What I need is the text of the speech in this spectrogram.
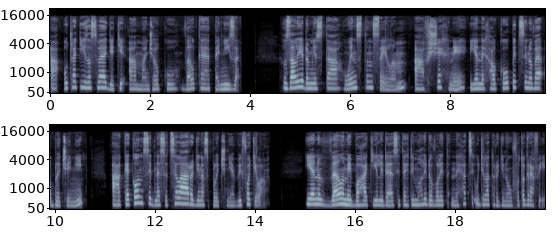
a utratí za své děti a manželku velké peníze. Vzal je do města Winston-Salem a všechny je nechal koupit si nové oblečení a ke konci dne se celá rodina společně vyfotila. Jen velmi bohatí lidé si tehdy mohli dovolit nechat si udělat rodinou fotografii.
